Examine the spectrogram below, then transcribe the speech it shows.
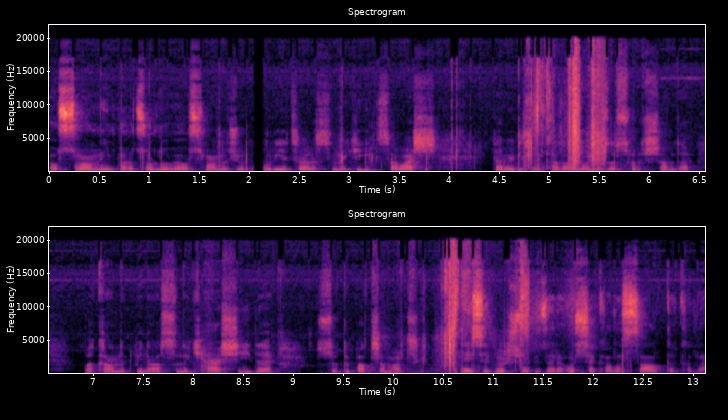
Osmanlı İmparatorluğu ve Osmanlı Cumhuriyeti arasındaki iç savaş tabi bizim kazanmamızla sonuçlandı. Bakanlık binasındaki her şeyi de söküp atacağım artık. Neyse görüşmek üzere hoşça kalın sağlıkla kalın.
